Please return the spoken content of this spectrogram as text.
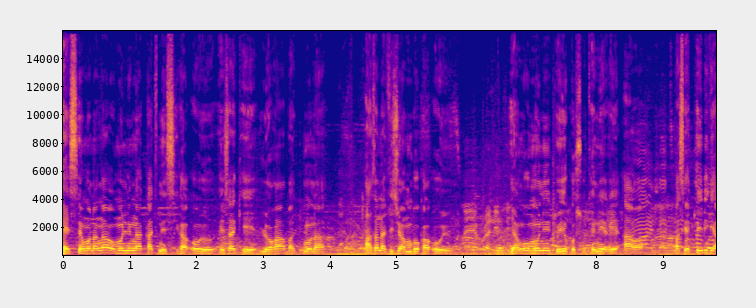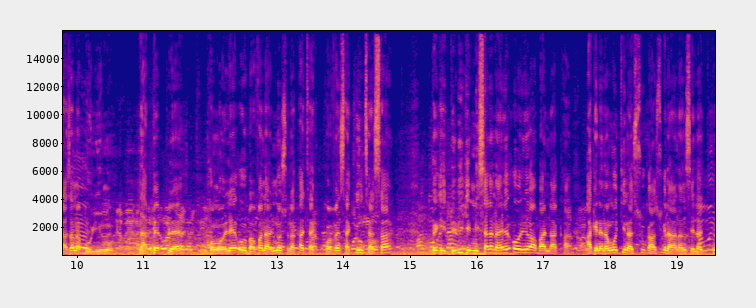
Esengo na ngai omoni nga kati na esika oyo ezaki laurent batumuna aza na vision ya mboka oyo. Yango omoni toye kosoutenir ye awa parce que toyebi ke aza na bolingo na peuple congolais oyo bavanda nyonso na kati ya province ya kinshasa. Peke toyebi ke misala na ye oyo abandaka akenda nango ntina suka asukelaka na nzela te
